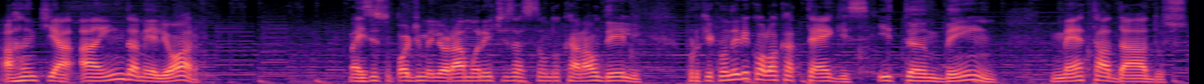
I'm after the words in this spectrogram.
a ranquear ainda melhor, mas isso pode melhorar a monetização do canal dele, porque quando ele coloca tags e também metadados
